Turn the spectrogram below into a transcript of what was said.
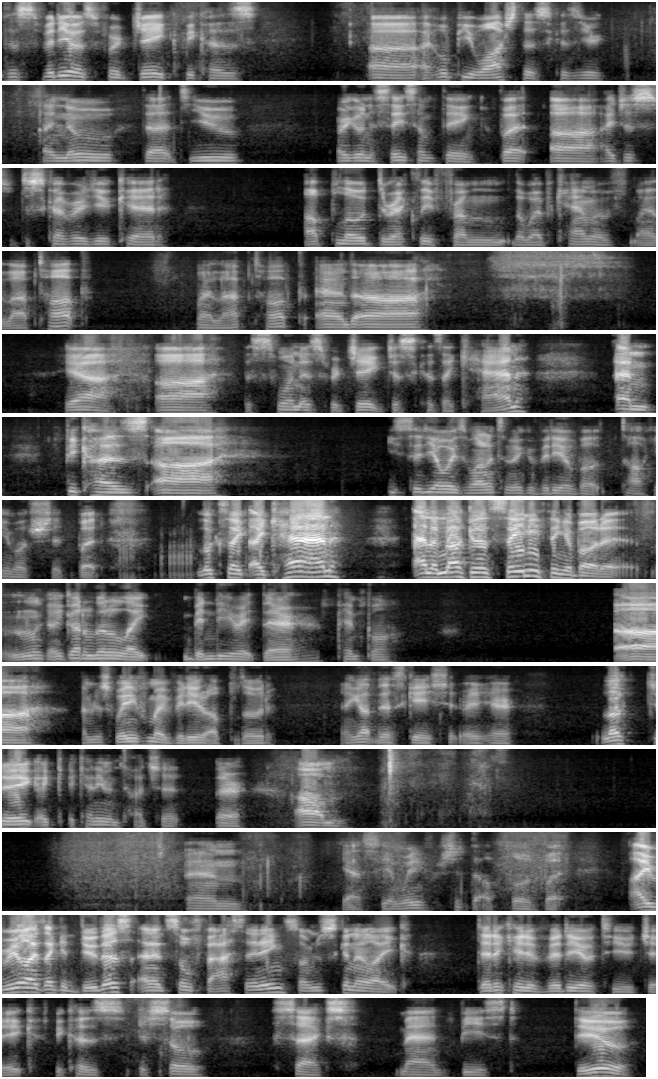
this video is for Jake because uh, I hope you watch this because you're. I know that you are going to say something, but uh, I just discovered you could upload directly from the webcam of my laptop, my laptop, and uh, yeah, uh, this one is for Jake just because I can, and because uh you said you always wanted to make a video about talking about shit, but looks like I can, and I'm not gonna say anything about it. Look, I got a little like bindi right there, pimple. Uh, I'm just waiting for my video to upload. I got this gay shit right here. Look, Jake, I, I can't even touch it. There. Um. And yeah, see, I'm waiting for shit to upload, but I realized I could do this, and it's so fascinating. So I'm just gonna like dedicate a video to you, Jake, because you're so sex man beast. Dude.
